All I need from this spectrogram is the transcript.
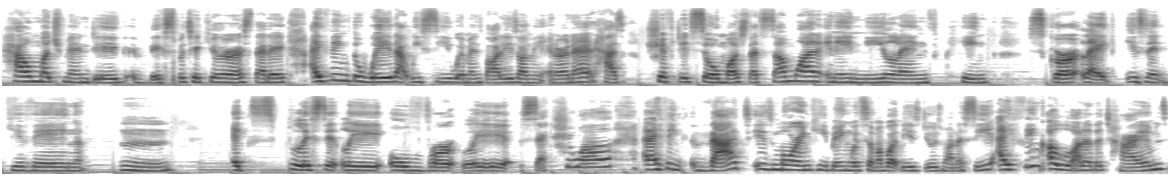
how much men dig this particular aesthetic. I think the way that we see women's bodies on the internet has shifted so much that someone in a knee-length pink skirt like isn't giving mm, explicitly overtly sexual. And i think that is more in keeping with some of what these dudes want to see. I think a lot of the times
